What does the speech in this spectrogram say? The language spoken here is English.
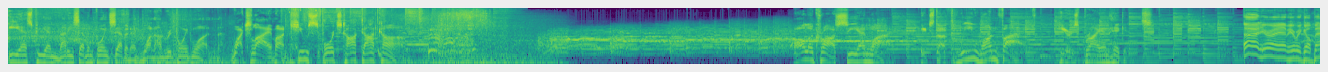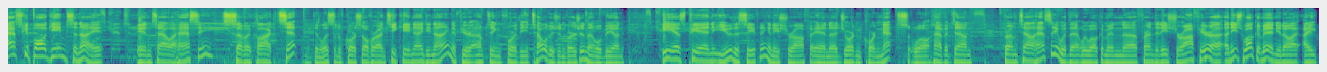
ESPN 97.7 and 100.1. Watch live on QSportsTalk.com. All across CNY, it's the 315. Here's Brian Higgins. All right, here I am. Here we go. Basketball game tonight in Tallahassee, 7 o'clock tip. You can listen, of course, over on TK99 if you're opting for the television version. That will be on ESPNU this evening. Anish Shroff and uh, Jordan Cornette will have it down from Tallahassee. With that, we welcome in uh, friend Anish Shroff here. Uh, Anish, welcome in. You know, I, I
